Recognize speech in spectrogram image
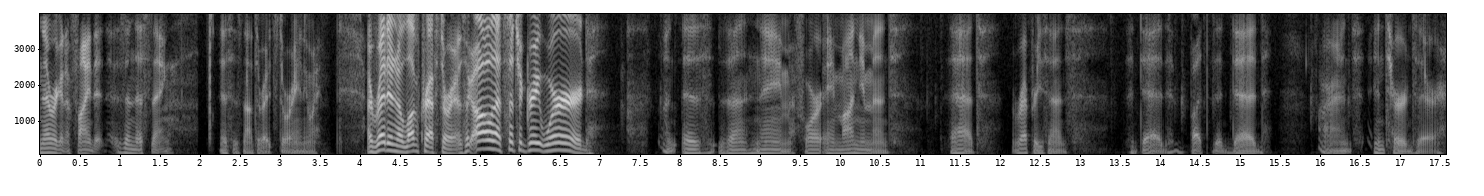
never going to find it. It's in this thing. This is not the right story anyway. I read it in a Lovecraft story. I was like, oh, that's such a great word. Is the name for a monument that represents the dead, but the dead aren't interred there?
